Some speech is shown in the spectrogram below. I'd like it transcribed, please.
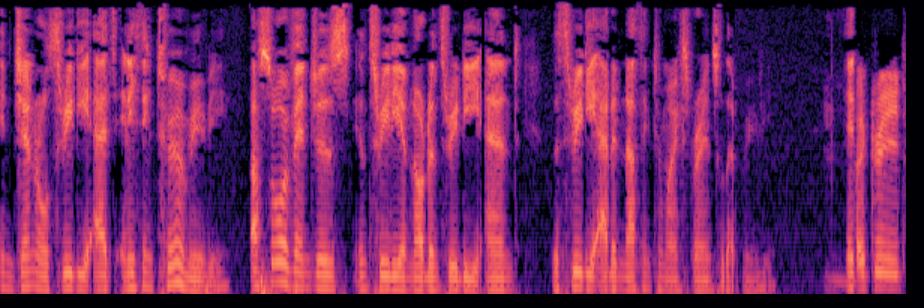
in general, 3D adds anything to a movie. I saw Avengers in 3D and not in 3D, and the 3D added nothing to my experience with that movie. Hmm. It agreed.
